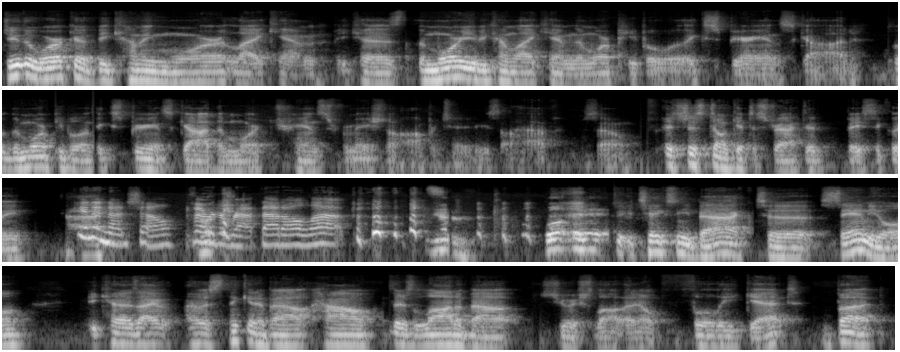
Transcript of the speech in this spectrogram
do the work of becoming more like him because the more you become like him the more people will experience god well, the more people experience god the more transformational opportunities they'll have so it's just don't get distracted basically In a uh, nutshell, if I were to wrap that all up. yeah. well it, it takes me back to samuel because I, I was thinking about how there's a lot about jewish law that i don't fully get but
